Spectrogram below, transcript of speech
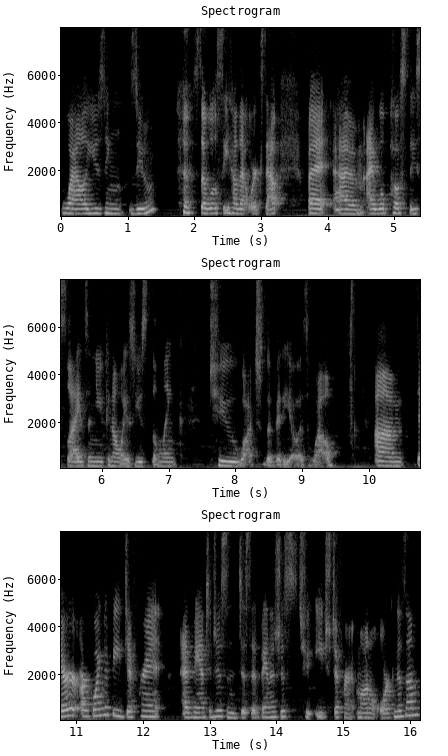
while using Zoom, so we'll see how that works out. But um, I will post these slides and you can always use the link to watch the video as well. Um, there are going to be different advantages and disadvantages to each different model organism.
